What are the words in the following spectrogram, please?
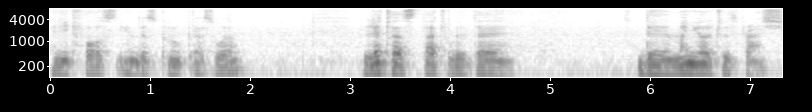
and it falls in this group as well. Let us start with the, the manual toothbrush.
